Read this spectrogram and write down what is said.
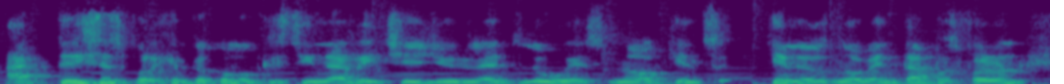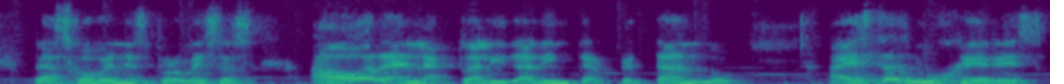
actrices, por ejemplo, como Cristina Ricci y Juliette Lewis, ¿no? Quien, quien en los 90 pues fueron las jóvenes promesas, ahora en la actualidad interpretando a estas mujeres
